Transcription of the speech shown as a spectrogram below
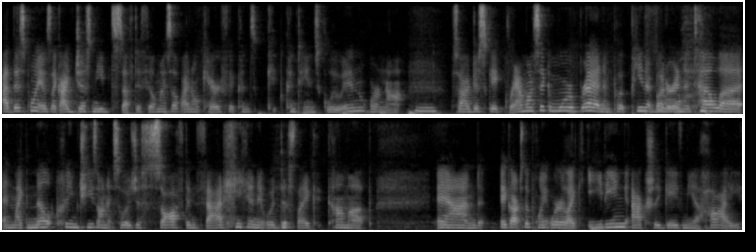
at this point it was like I just need stuff to fill myself. I don't care if it con- c- contains gluten or not. So I just get grandma sycamore bread and put peanut butter and Nutella and like melt cream cheese on it so it's just soft and fatty and it would just like come up. And it got to the point where like eating actually gave me a high.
